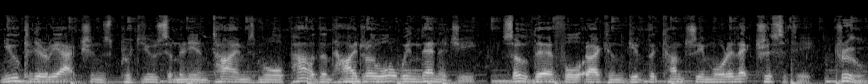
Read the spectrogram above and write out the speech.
Nuclear reactions produce a million times more power than hydro or wind energy so therefore I can give the country more electricity. True.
